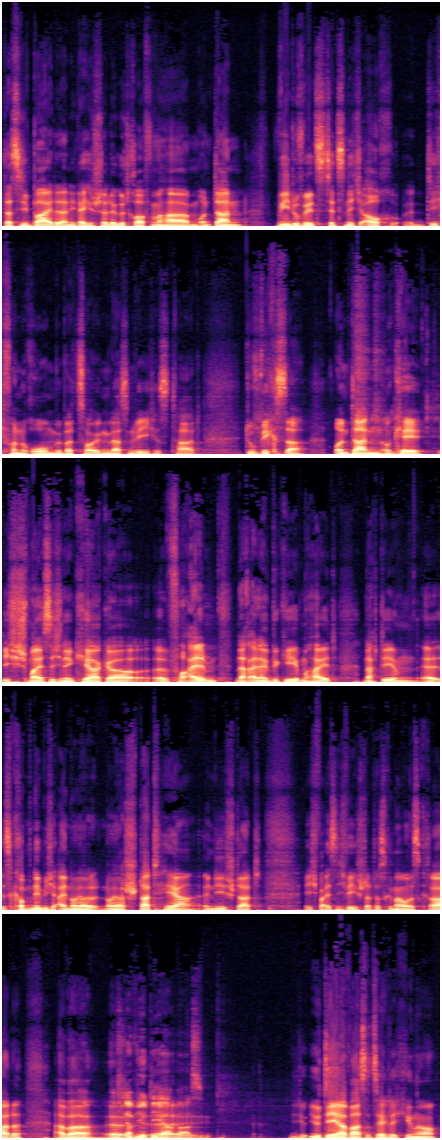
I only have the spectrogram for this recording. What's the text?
dass sie beide an die gleiche Stelle getroffen haben. Und dann, wie du willst jetzt nicht auch dich von Rom überzeugen lassen, wie ich es tat du Wichser. Und dann, okay, ich schmeiß dich in den Kerker. Äh, vor allem nach einer Begebenheit, nachdem, äh, es kommt nämlich ein neuer, neuer Stadtherr in die Stadt. Ich weiß nicht, welche Stadt das genau ist gerade, aber. ich glaube, Judäa äh, war es. Judäa war es tatsächlich, genau.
